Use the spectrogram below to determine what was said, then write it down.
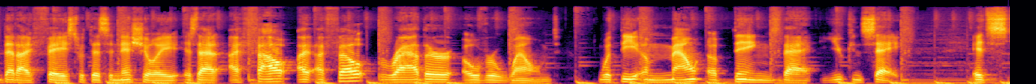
that I faced with this initially is that I felt I, I felt rather overwhelmed with the amount of things that you can say it's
